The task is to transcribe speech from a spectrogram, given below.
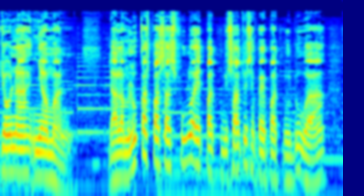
zona nyaman. Dalam Lukas pasal 10 ayat 41 sampai 42,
